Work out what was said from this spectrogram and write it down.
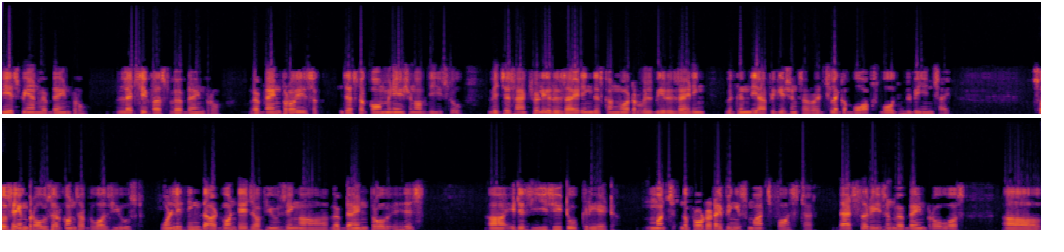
BSP and Web Dynpro. Let's see first Web Dynpro. Is a, just a combination of these two, which is actually residing, this converter will be residing within the application server. It's like a box, both will be inside. So same browser concept was used. Only thing the advantage of using uh, Web Dynpro is uh, it is easy to create. Much The prototyping is much faster. That's the reason Web Dynpro was uh,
